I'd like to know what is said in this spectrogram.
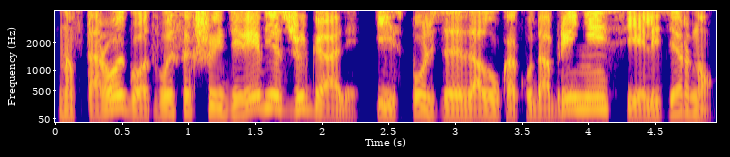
на второй год высохшие деревья сжигали и, используя золу как удобрение, сеяли зерно.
